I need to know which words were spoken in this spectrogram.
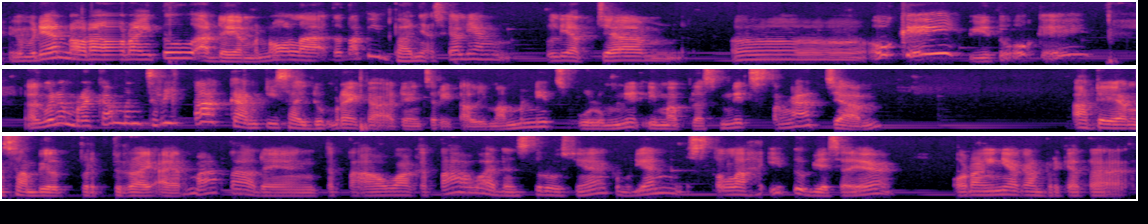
Kemudian orang-orang itu ada yang menolak, tetapi banyak sekali yang lihat jam, uh, oke, okay, gitu, oke. Okay. Nah, kemudian mereka menceritakan kisah hidup mereka. Ada yang cerita 5 menit, 10 menit, 15 menit, setengah jam. Ada yang sambil berderai air mata, ada yang ketawa-ketawa, dan seterusnya. Kemudian setelah itu biasanya orang ini akan berkata,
